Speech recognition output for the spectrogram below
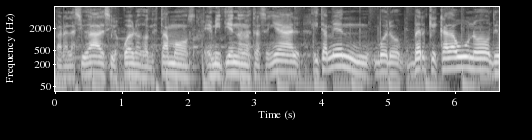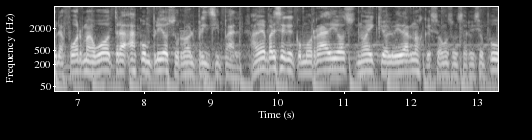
para las ciudades y los pueblos donde estamos emitiendo nuestra señal. Y también, bueno, ver que cada uno de una forma u otra ha cumplido su rol principal. A mí me parece que como radios no hay que olvidarnos que somos un servicio público,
